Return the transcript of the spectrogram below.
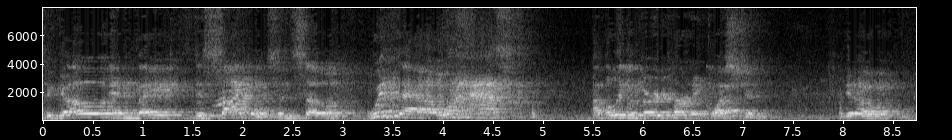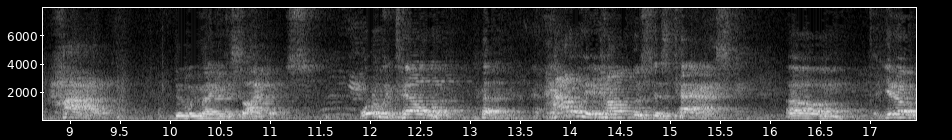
To go and make disciples. And so, with that, I want to ask, I believe, a very pertinent question. You know, how do we make disciples? What do we tell them? how do we accomplish this task? Um, you know,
